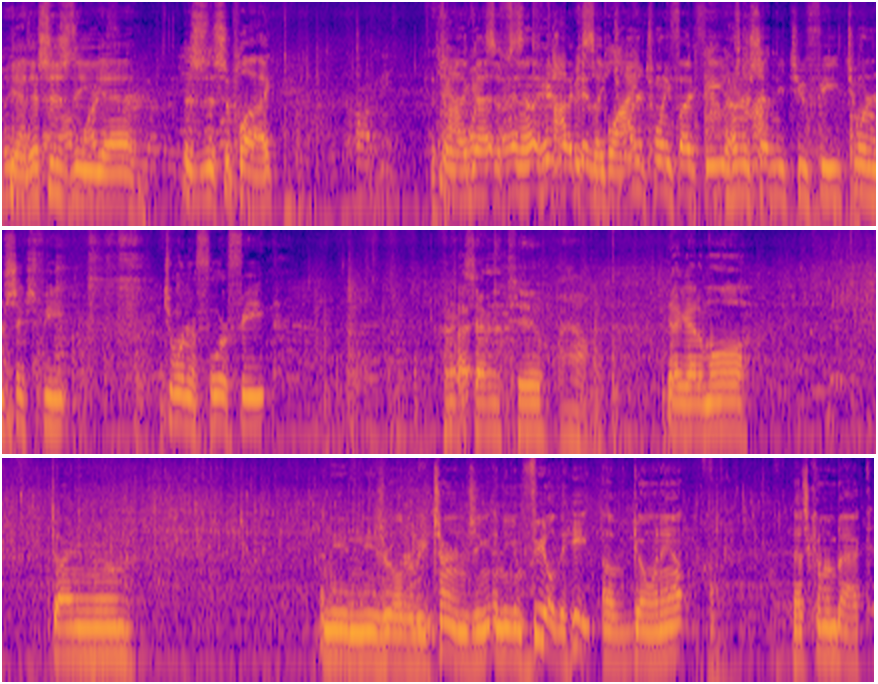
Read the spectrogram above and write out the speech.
Yeah, this is the uh, this is the supply. the And I got one's the and uh, here's top what I is did: like supply. 225 feet, That's hot. 172 feet, 206 feet, 204 feet. 172. Wow. Yeah, I got them all. Dining room. And these are all the returns, and and you can feel the heat of going out. That's coming back.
